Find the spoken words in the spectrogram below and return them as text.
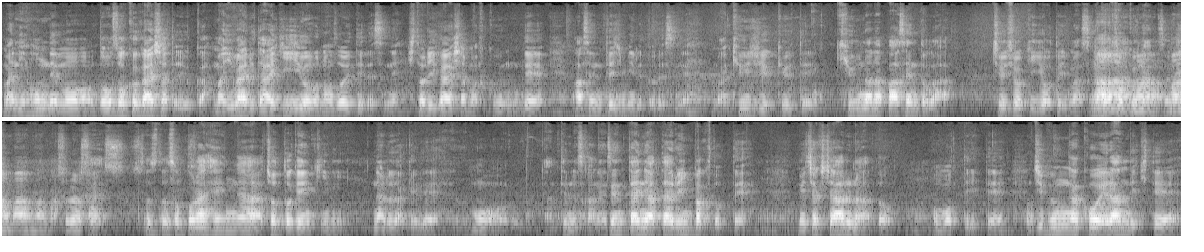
まあ、日本でも同族会社というか、まあ、いわゆる大企業を除いてですね一人会社も含んでパーセンテージ見るとですね、まあ、99.97%が中小企業といいますか同族なんですよね。まあまあまあまあそれはそうです、はい、そうするとそこら辺がちょっと元気になるだけでもうなんていうんですかね全体に与えるインパクトってめちゃくちゃあるなと思っていて自分がこう選んできて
